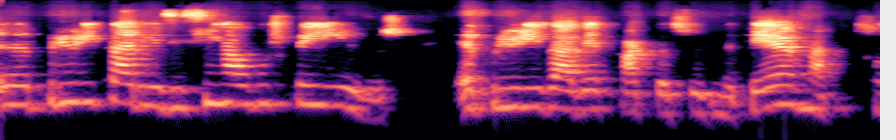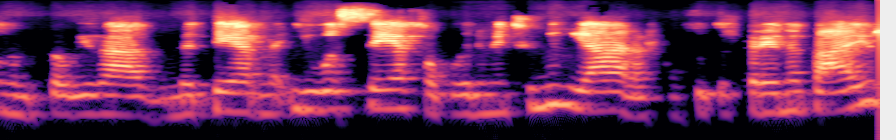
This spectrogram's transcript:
uh, prioritárias, e sim em alguns países. A prioridade é, de facto, a saúde materna, a redução da mortalidade materna e o acesso ao planeamento familiar, às consultas pré-natais.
